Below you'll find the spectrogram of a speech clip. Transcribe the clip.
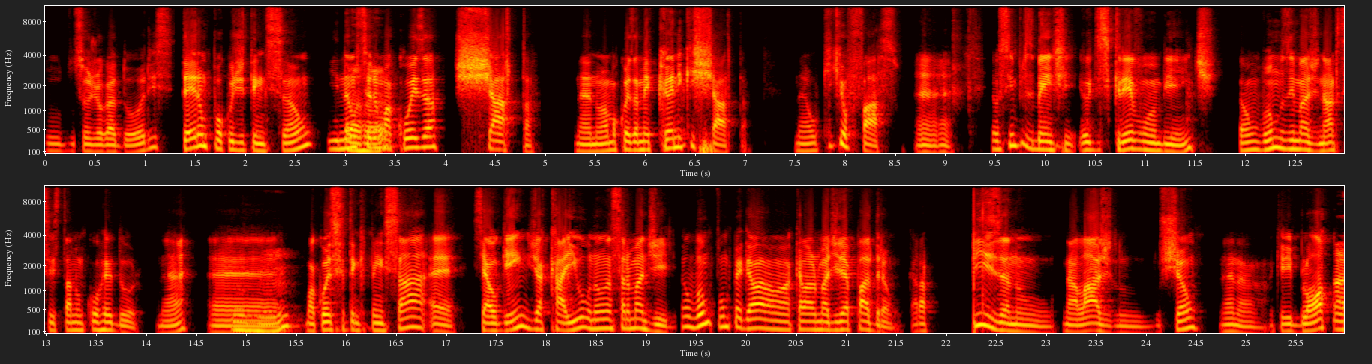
do- dos seus jogadores, ter um pouco de tensão e não Aham. ser uma coisa chata, né? Não é uma coisa mecânica e chata. Né? O que, que eu faço? É, eu simplesmente eu descrevo o ambiente. Então vamos imaginar que você está num corredor, né? É, Uhum. Uma coisa que você tem que pensar é se alguém já caiu ou não nessa armadilha. Então vamos, vamos pegar aquela armadilha padrão. O cara pisa no, na laje do, do chão, né? Na, naquele bloco. Ah,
